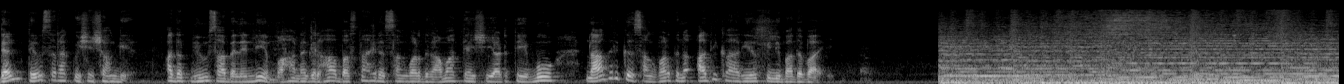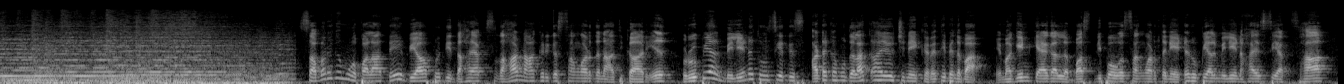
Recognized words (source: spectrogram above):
දැන් තෙවසරක් විශේෂාංගය අදත් විමසා බැලෙන්නේ මහනගර හා බස්නාහිර සංවර්ධන අමාත්‍යංශය යටතේ වූ නාගරික සංවර්ධන අධිකාරිය පිළිබඳවයි. සබරගමුව පළාතේ ව්‍යාපෘති 10ක් සඳහා නාගරික සංවර්ධන අධිකාරිය රුපියල් මිලියන 338ක මුදලක් ආයෝජනය කර තිබෙනවා. එමගින් කෑගල්ල බස් ඩිපෝව සංවර්ධනයට රුපියල් මිලියන 600ක් සහ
